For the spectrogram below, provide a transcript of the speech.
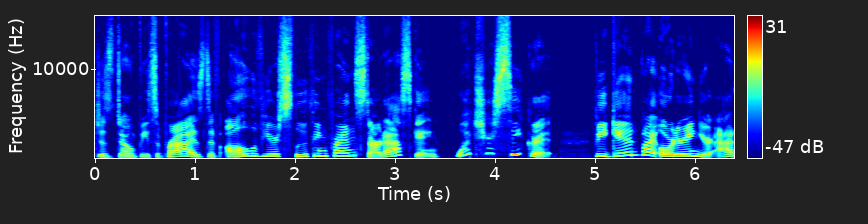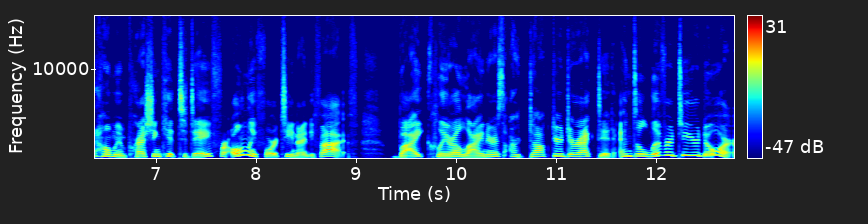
Just don't be surprised if all of your sleuthing friends start asking, What's your secret? Begin by ordering your at home impression kit today for only $14.95. Byte Clear aligners are doctor directed and delivered to your door.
